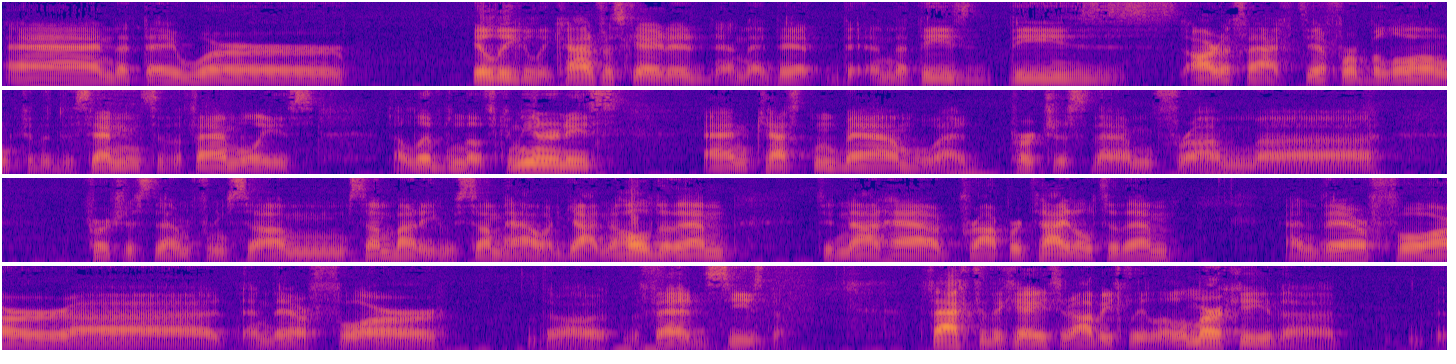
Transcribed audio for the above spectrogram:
and that they were illegally confiscated, and that they, and that these these artifacts therefore belong to the descendants of the families that lived in those communities. And Kestenbaum, who had purchased them from uh, purchased them from some somebody who somehow had gotten a hold of them, did not have proper title to them, and therefore uh, and therefore the, the Fed seized them. The facts of the case are obviously a little murky. The, the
